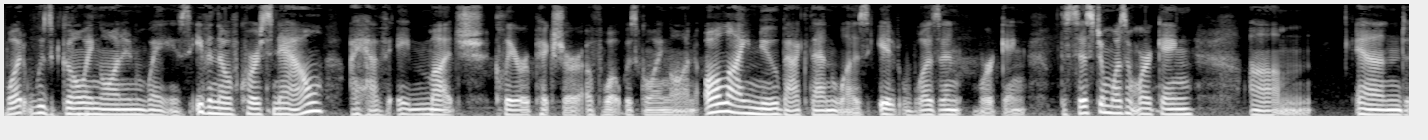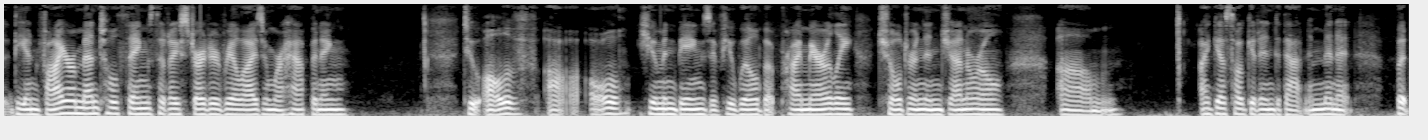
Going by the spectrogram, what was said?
what was going on in ways, even though, of course, now I have a much clearer picture of what was going on. All I knew back then was it wasn't working. The system wasn't working. Um, and the environmental things that I started realizing were happening to all of uh, all human beings, if you will, but primarily children in general. Um, I guess I'll get into that in a minute. But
